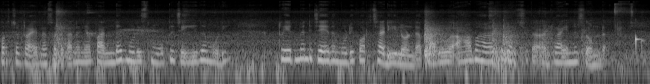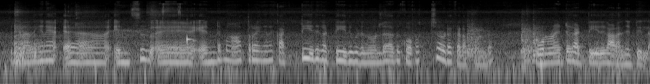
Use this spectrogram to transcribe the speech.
കുറച്ച് ഡ്രൈനെസ് ഉണ്ട്. കാരണം ഞാൻ പണ്ട് മുടി സ്മൂത്ത് ചെയ്ത മുടി ട്രീറ്റ്മെന്റ് ചെയ്ത മുടി കുറച്ച് അടിയിലുണ്ട് അപ്പോൾ അത് ആ ഭാഗത്ത് കുറച്ച് ഡ്രൈനസ് ഉണ്ട്. പിന്നെ അതിങ്ങനെ എൻസ് എന്റെ മാത്രം ഇങ്ങനെ കട്ട് ചെയ്ത് കട്ട് ചെയ്ത് വിടുന്നതുകൊണ്ട് അത് കുറച്ചവിടെ കിടപ്പുണ്ട്. പൂർണമായിട്ട് കട്ട് ചെയ്ത് കളഞ്ഞിട്ടില്ല.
